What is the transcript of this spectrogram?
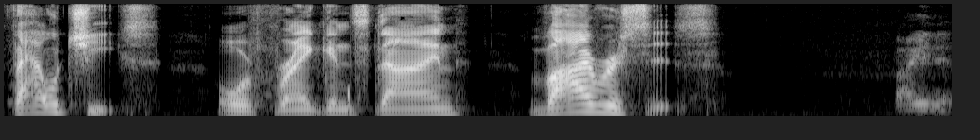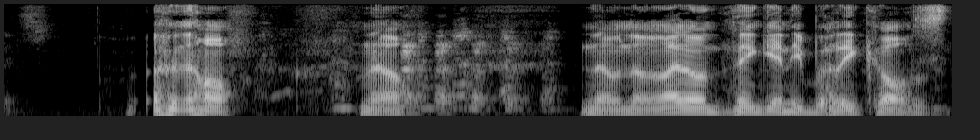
Fauci's or Frankenstein viruses. Biden's. no, no, no, no. I don't think anybody calls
